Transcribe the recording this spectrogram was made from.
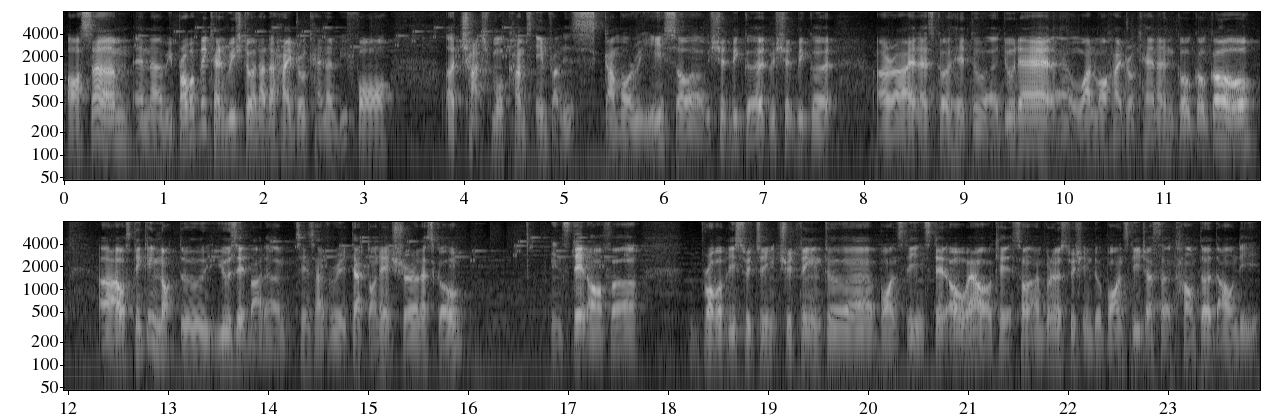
Awesome, and uh, we probably can reach to another Hydro Cannon before a charge move comes in from this Skarmory, so uh, we should be good, we should be good. Alright, let's go ahead to uh, do that, one more Hydro Cannon, go, go, go! Uh, I was thinking not to use it, but um, since I've already tapped on it, sure, let's go. Instead of uh, probably switching switching into uh, Bonsly instead, oh well, okay, so I'm going to switch into Bonsly, just uh, counter down the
